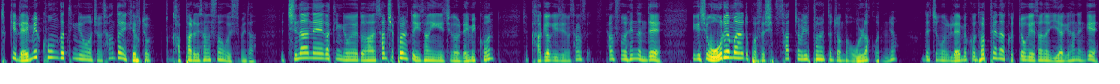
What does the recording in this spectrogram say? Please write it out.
특히 레미콘 같은 경우가 지금 상당히 계속적으로 가파르게 상승하고 있습니다. 지난해 같은 경우에도 한 30% 이상이 지금 레미콘 가격이 지금 상승, 상승을 했는데 이게 지금 올해만 해도 벌써 14.1% 정도가 올랐거든요. 근데 지금 레미콘 협회나 그쪽에서는 이야기하는 게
